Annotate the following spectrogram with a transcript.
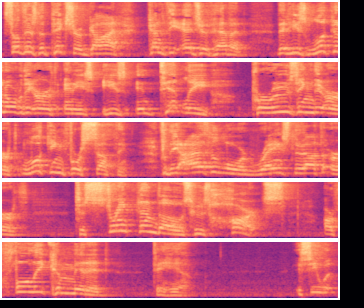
So there's the picture of God kind of at the edge of heaven that he's looking over the earth and he's, he's intently perusing the earth, looking for something. For the eyes of the Lord range throughout the earth to strengthen those whose hearts are fully committed to him. You see what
